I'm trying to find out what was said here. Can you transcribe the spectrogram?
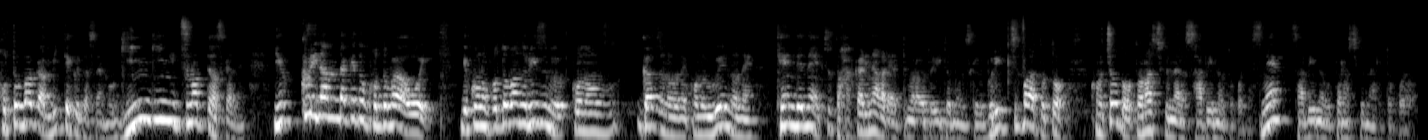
言葉が見てください。もうギンギンに詰まってますからね。ゆっくりなんだけど言葉が多い。で、この言葉のリズム、このガズのね、この上のね、点でね、ちょっと測りながらやってもらうといいと思うんですけど、ブリッジパートと、このちょっとおとなしくなるサビのとこですね。サビのおとなしくなるところ。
